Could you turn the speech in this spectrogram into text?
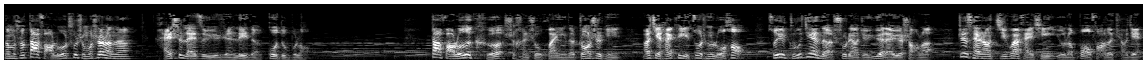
那么说大法罗出什么事儿了呢？还是来自于人类的过度捕捞。大法罗的壳是很受欢迎的装饰品，而且还可以做成螺号。所以逐渐的数量就越来越少了，这才让棘冠海星有了爆发的条件。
